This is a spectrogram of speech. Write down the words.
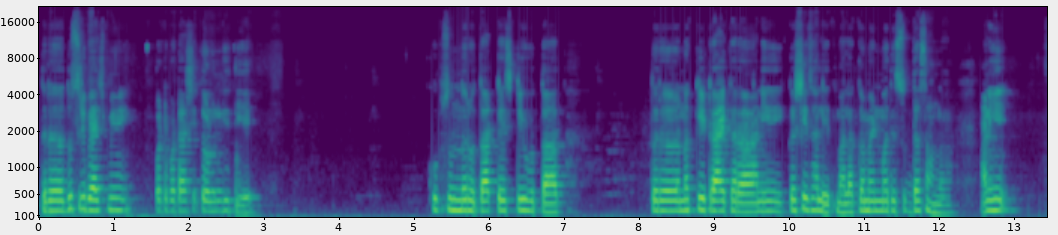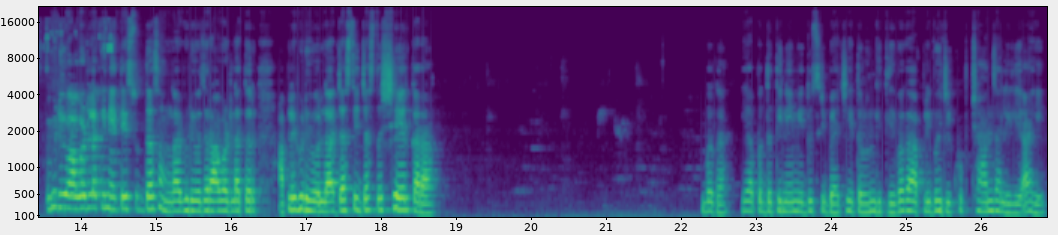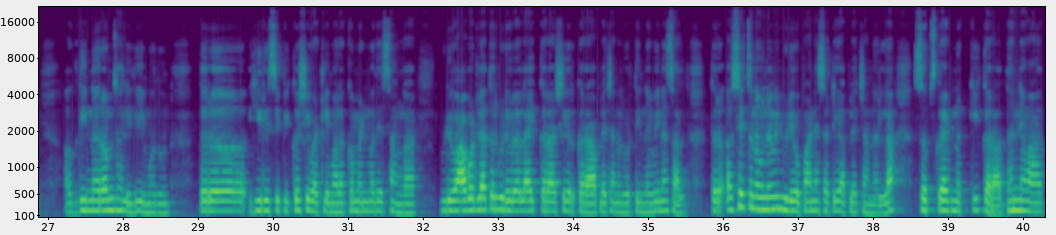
तर दुसरी बॅच मी पटपट अशी तळून घेते आहे खूप सुंदर होतात टेस्टी होतात. तर नक्की ट्राय करा आणि कसे झालेत मला कमेंटमध्ये सुद्धा सांगा. आणि व्हिडिओ आवडला की नाही ते सुद्धा सांगा. व्हिडिओ जर आवडला तर आपल्या व्हिडिओला जास्तीत जास्त शेअर करा. बघा या पद्धतीने मी दुसरी बॅच ही तळून घेतली. बघा आपली भजी खूप छान झालेली आहे. अगदी नरम झालेली आहे मधून. तर ही रेसिपी कशी वाटली मला कमेंटमध्ये सांगा. व्हिडिओ आवडला तर व्हिडिओला लाईक करा शेअर करा. आपल्या चॅनलवरती नवीन असाल तर असेच नवनवीन व्हिडिओ पाहण्यासाठी आपल्या चॅनलला सबस्क्राईब नक्की करा. धन्यवाद.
